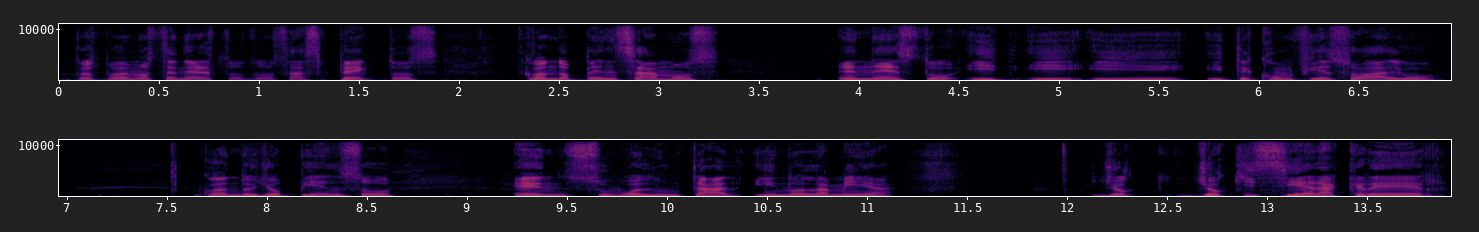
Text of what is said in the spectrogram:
Entonces podemos tener estos dos aspectos cuando pensamos en esto. Y, y, te confieso algo, cuando yo pienso en su voluntad y no la mía, yo, yo quisiera creer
